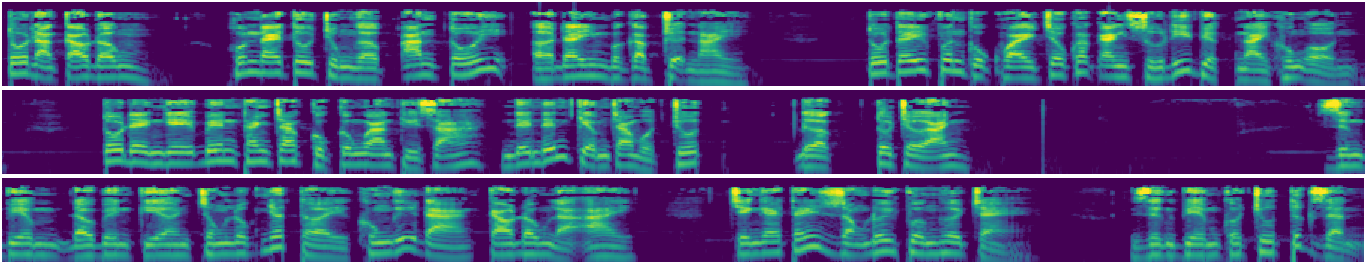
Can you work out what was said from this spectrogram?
Tôi là Cao đồng Hôm nay tôi trùng hợp ăn tối ở đây mà gặp chuyện này. Tôi thấy phân cục Hoài Châu các anh xử lý việc này không ổn. Tôi đề nghị bên thanh tra cục công an thị xã nên đến kiểm tra một chút. Được, tôi chờ anh. Dương Viêm đầu bên kia trong lúc nhất thời không nghĩ là Cao Đông là ai, chỉ nghe thấy giọng đối phương hơi trẻ. Dương Viêm có chút tức giận,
